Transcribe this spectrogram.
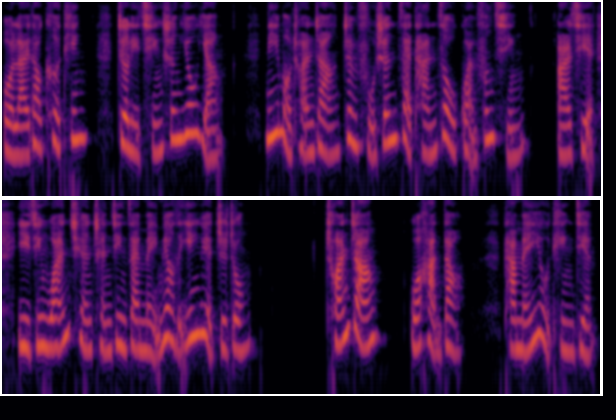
我来到客厅，这里琴声悠扬。尼莫船长正俯身在弹奏管风琴，而且已经完全沉浸在美妙的音乐之中。船长，我喊道，他没有听见。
